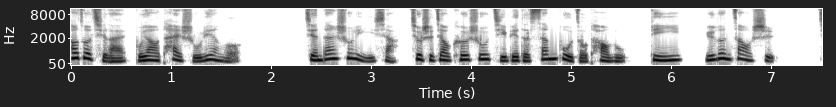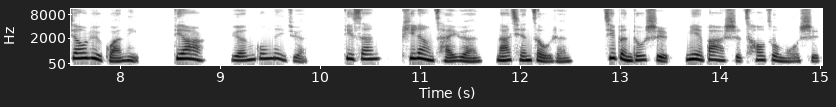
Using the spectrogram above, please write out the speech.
操作起来不要太熟练哦。简单梳理一下，就是教科书级别的三步走套路：第一，舆论造势、焦虑管理；第二，员工内卷；第三，批量裁员、拿钱走人，基本都是灭霸式操作模式。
